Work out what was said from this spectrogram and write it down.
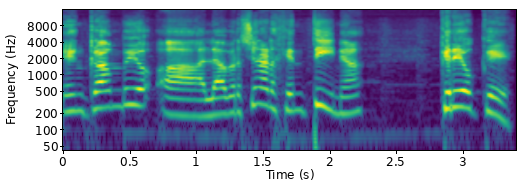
En cambio, a la versión argentina, creo que,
